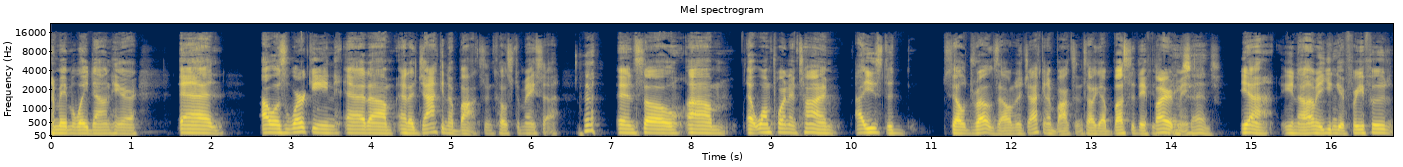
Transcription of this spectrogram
I made my way down here, and I was working at um at a Jack in the Box in Costa Mesa, and so um at one point in time I used to sell drugs out of the Jack in the Box until I got busted. They fired me. Makes sense. Yeah, you know, I mean, you can get free food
